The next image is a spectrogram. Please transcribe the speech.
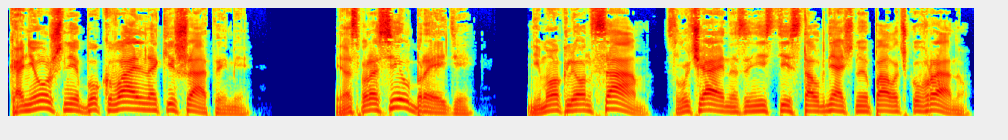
Конюшни буквально кишат ими. Я спросил Брейди, не мог ли он сам случайно занести столбнячную палочку в рану,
